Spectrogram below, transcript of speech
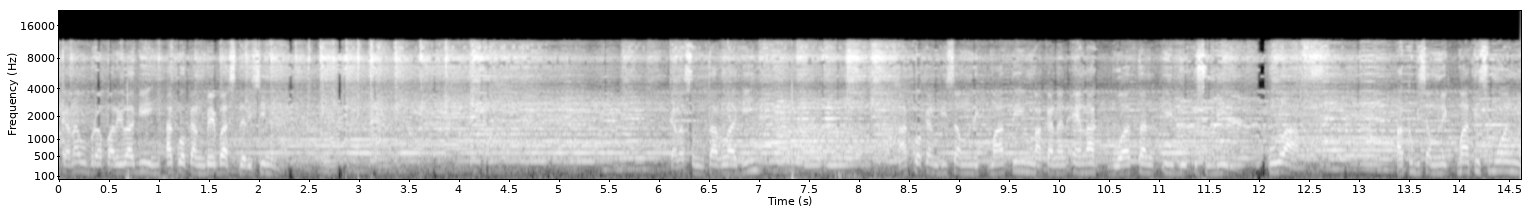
Karena beberapa hari lagi aku akan bebas dari sini. Sebentar lagi aku akan bisa menikmati makanan enak buatan ibuku sendiri. Pulas. Aku bisa menikmati semuanya.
